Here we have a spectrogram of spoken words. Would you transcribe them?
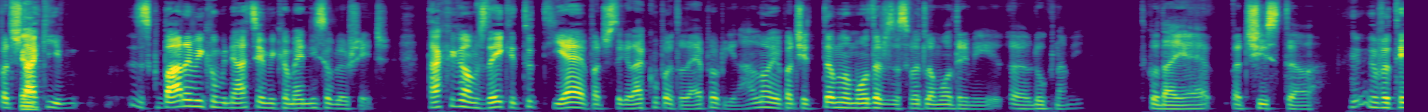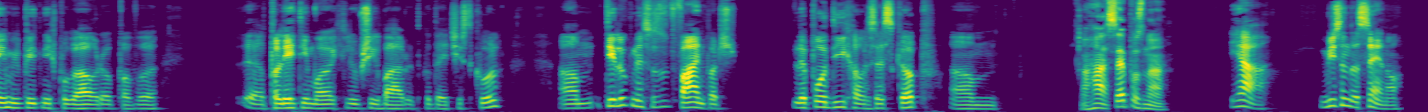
pač Ja. taki z barvnimi kombinacijami, ki meni niso bile všeč. Takega imam zdaj, ki tudi je, pač se ga da kupiti od Apple, originalno je pač je temno modr z svetlo modrimi uh, luknami. Tako da je pač čisto uh, v temi bitnih pogovorov, pa v paleti mojih ljubših barv, tako da je čist kul. Cool. Um, te luknje so tudi fajn, pač lepo diha vse skup. Um, Aha, se pozna. ja, mislim, da se eno.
